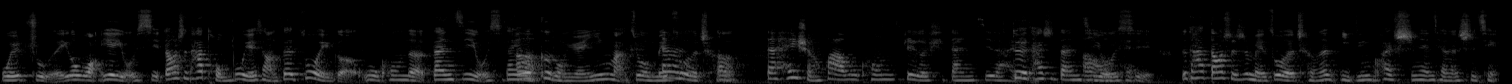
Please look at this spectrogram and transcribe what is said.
为主的一个网页游戏，当时他同步也想再做一个悟空的单机游戏，但因为嗯各种原因嘛，就没做得成。嗯但黑神话悟空这个是单机的还是？对，它是单机游戏，就他当时是没做得成，那已经快十年前的事情。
